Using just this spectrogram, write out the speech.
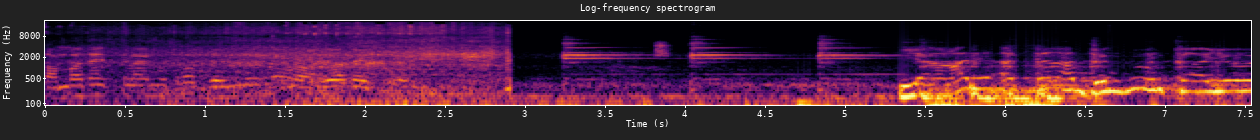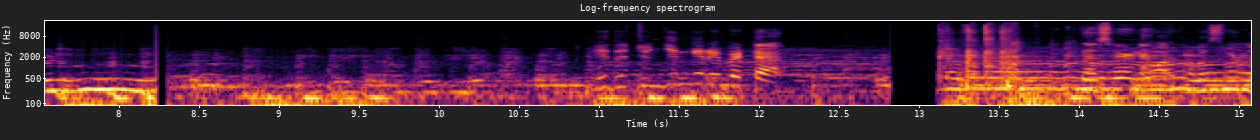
ತೊಂಬತ್ತೈದು ಕಿಲೋಮೀಟರ್ ಬೆಂಗಳೂರು ಐವತ್ತೈದು ಯಾರು ಯಾರ ಅಕ್ಕ ಬೆಂಗಳೂರು ಕಾಯೋಳು. ಇದು ಚುಂಚನಗಿರಿ ಬೆಟ್ಟ. ಬಸವಣ್ಣ. ಬಸವಣ್ಣ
